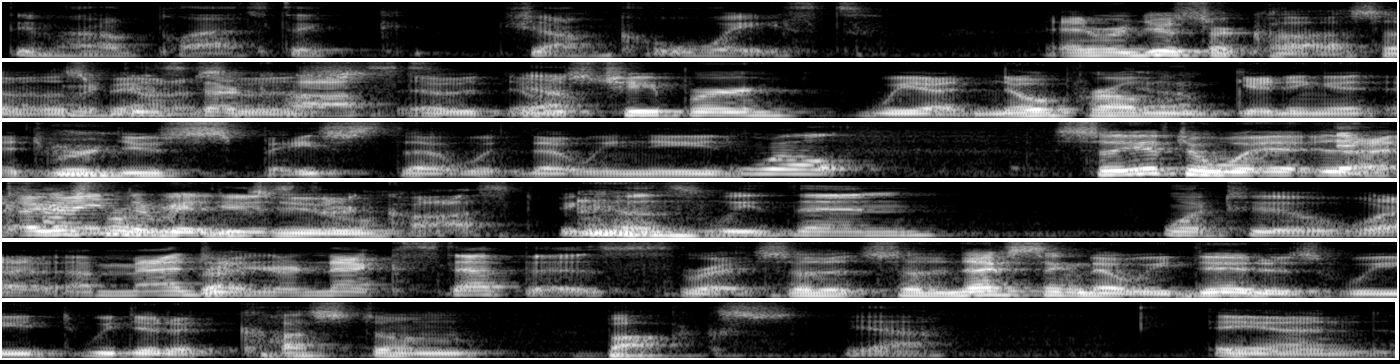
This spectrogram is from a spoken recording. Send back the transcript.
the amount of plastic junk waste. And reduced our costs. I mean, let's Reduced be honest. It was, it was, it yeah. was cheaper. We had no problem Yeah. getting it. It hmm. reduced space that we, that we need. Well, So you have to wait. it I I guess we're getting to cost because we then went to what I imagine Right. your next step is. right. So that, so the next thing that we did is we we did a custom box. Yeah, and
